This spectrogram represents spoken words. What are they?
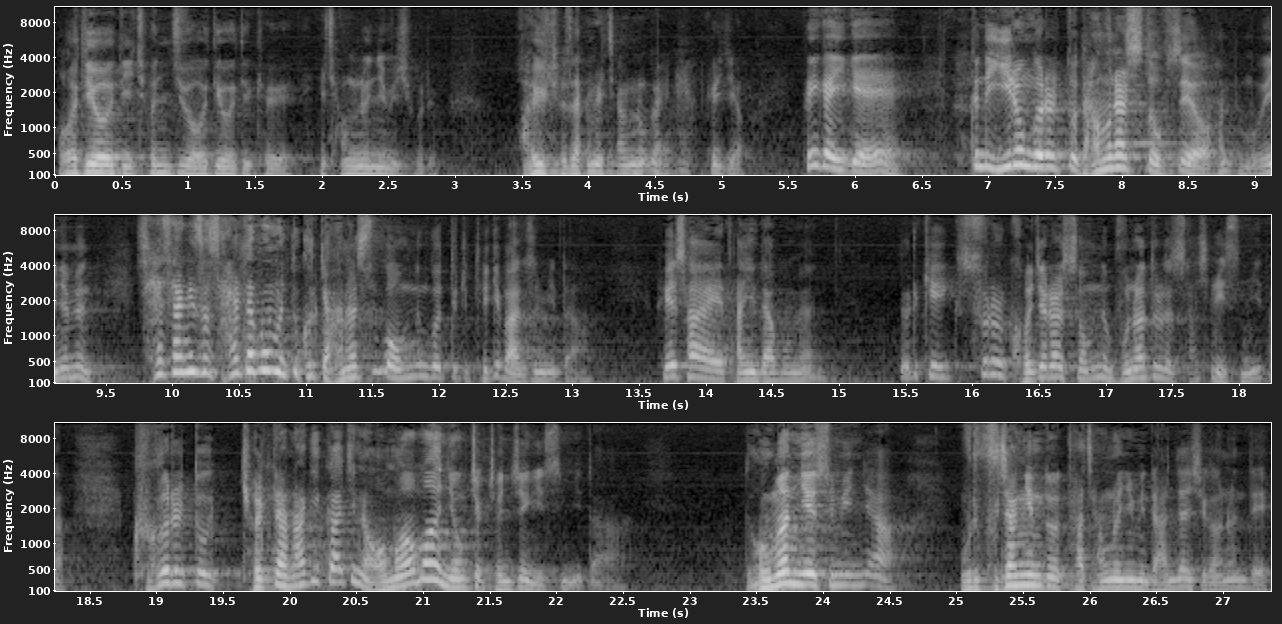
어디 어디, 전주 어디 어디 교회 장로님이시고 그래요. 아유, 저 사람이 장로가, 그러죠. 그러니까 이게, 근데 이런 거를 또 나무랄 수도 없어요. 한편, 뭐, 왜냐면 세상에서 살다 보면 또 그렇게 안 할 수가 없는 것들이 되게 많습니다. 회사에 다니다 보면 또 이렇게 술을 거절할 수 없는 문화들도 사실 있습니다. 그거를 또 결단하기까지는 어마어마한 영적 전쟁이 있습니다. 너만 예수 믿냐? 우리 부장님도 다 장로님인데 한 잔씩 하는데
